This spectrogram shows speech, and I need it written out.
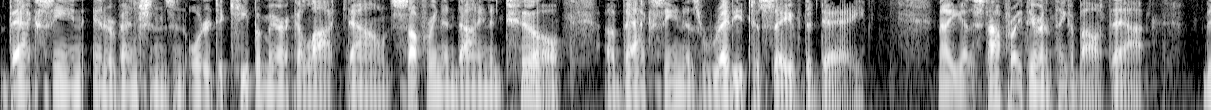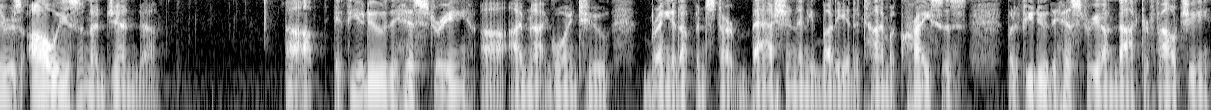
vaccine interventions in order to keep America locked down, suffering and dying until a vaccine is ready to save the day. Now, you got to stop right there and think about that. There's always an agenda. Uh, if you do the history, uh, I'm not going to bring it up and start bashing anybody at a time of crisis. But if you do the history on Dr. Fauci,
